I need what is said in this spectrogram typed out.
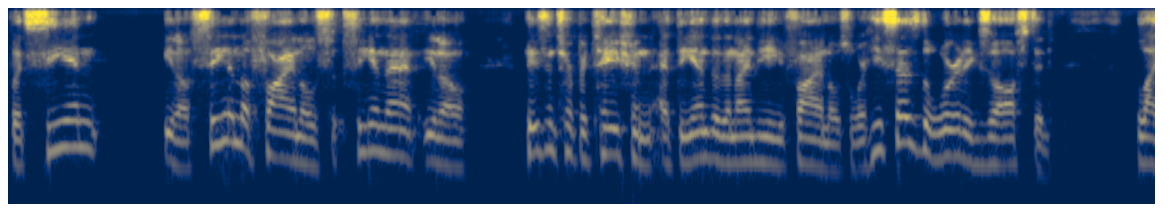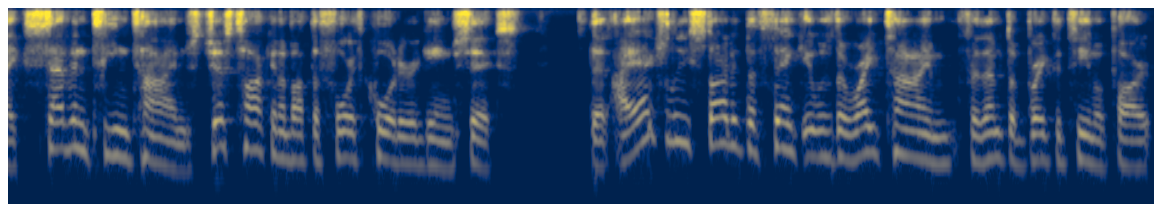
but seeing you know, seeing the finals, seeing that, you know, his interpretation at the end of the 98 finals, where he says the word exhausted like 17 times, just talking about the fourth quarter of game six, that I actually started to think it was the right time for them to break the team apart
